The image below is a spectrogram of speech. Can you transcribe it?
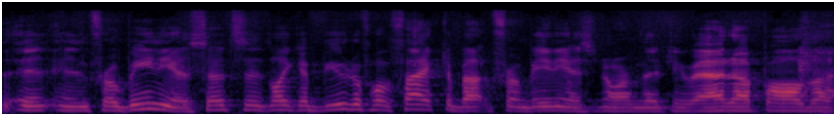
uh, in, in Frobenius, that's like a beautiful fact about Frobenius norm that you add up all the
